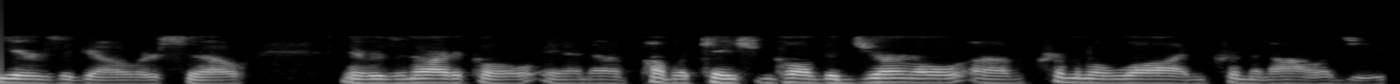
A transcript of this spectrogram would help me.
years ago or so, there was an article in a publication called the Journal of Criminal Law and Criminology.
